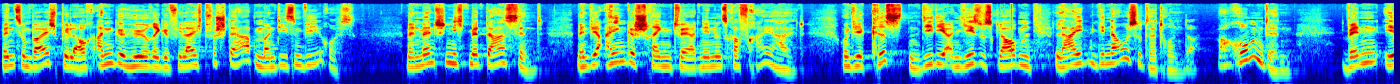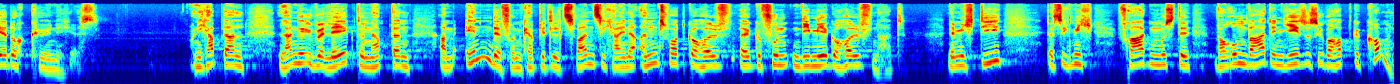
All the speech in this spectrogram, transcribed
wenn zum Beispiel auch Angehörige vielleicht versterben an diesem Virus wenn Menschen nicht mehr da sind, wenn wir eingeschränkt werden in unserer Freiheit. Und wir Christen, die, die an Jesus glauben, leiden genauso darunter. Warum denn, wenn er doch König ist? Und ich habe dann lange überlegt und habe dann am Ende von Kapitel 20 eine Antwort äh, gefunden, die mir geholfen hat. Nämlich die, dass ich mich fragen musste, warum war denn Jesus überhaupt gekommen?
